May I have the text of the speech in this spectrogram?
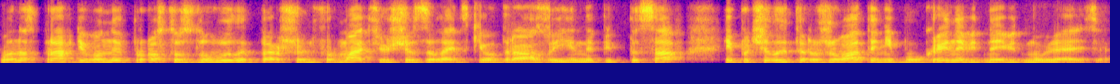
Бо насправді вони просто зловили першу інформацію, що Зеленський одразу її не підписав, і почали тиражувати, ніби Україна від неї відмовляється.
